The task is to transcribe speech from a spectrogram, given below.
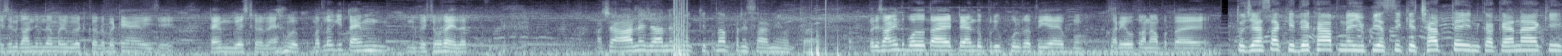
इसलिए गांधी मैदान में वेट कर बैठे हैं इसे टाइम वेस्ट कर रहे हैं। मतलब कि टाइम इन्वेस्ट हो रहा है इधर। अच्छा आने जाने में कितना परेशानी होता है? परेशानी तो बहुत होता है ट्रेन तो पूरी फुल रहती है खड़े होकर आना पड़ता है। तो जैसा कि देखा आपने यूपीएससी के छात्र थे इनका कहना है कि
